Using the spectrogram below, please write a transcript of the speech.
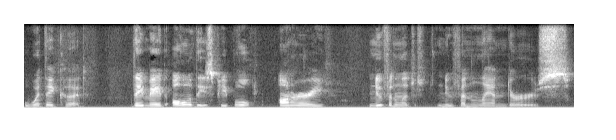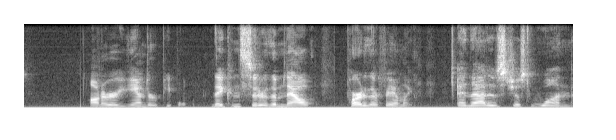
what they could. They made all of these people honorary Newfoundland, Newfoundlanders, honorary Gander people. They consider them now part of their family. And that is just one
